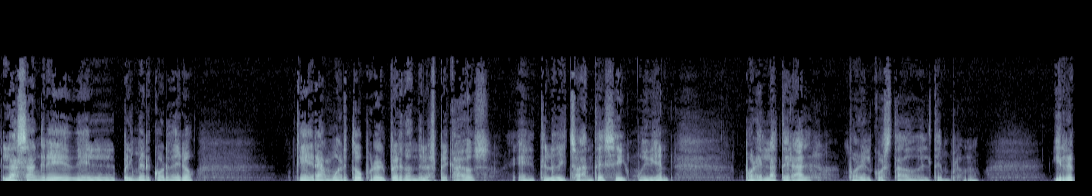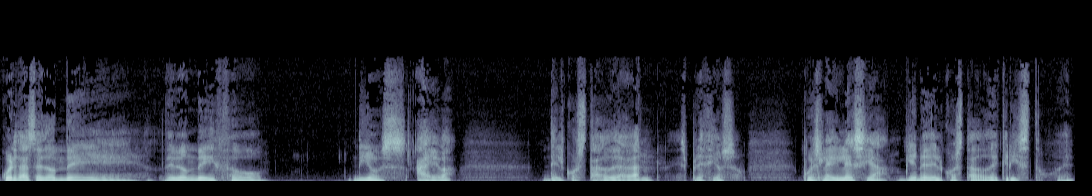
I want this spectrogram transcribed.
la sangre del primer cordero? Que era muerto por el perdón de los pecados. ¿eh? Te lo he dicho antes, sí, muy bien. Por el lateral, por el costado del templo. ¿no? ¿Y recuerdas de dónde, de dónde hizo Dios a Eva? Del costado de Adán. Es precioso. Pues la iglesia viene del costado de Cristo. ¿eh?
